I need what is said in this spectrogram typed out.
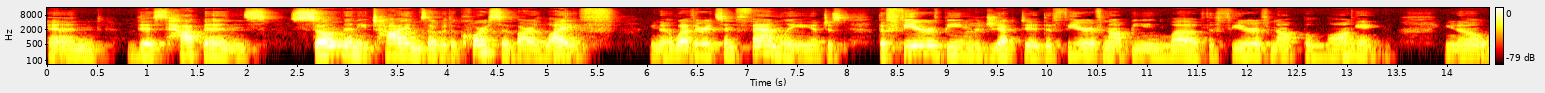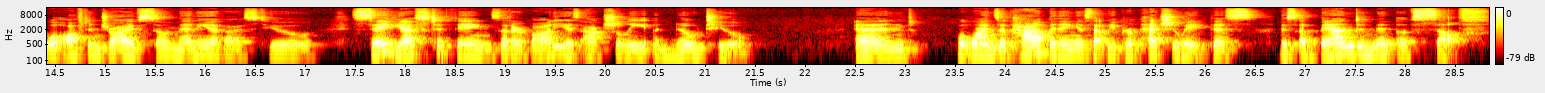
And this happens so many times over the course of our life, you know, whether it's in family, of just the fear of being rejected, the fear of not being loved, the fear of not belonging, you know, will often drive so many of us to say yes to things that our body is actually a no to. And what winds up happening is that we perpetuate this, this abandonment of self.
